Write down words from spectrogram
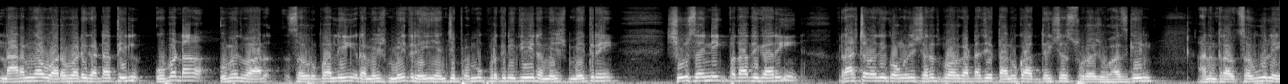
नारायणगाव वरवाडी गटातील उपटा उमेदवार स्वरूपाली रमेश मेत्रे यांचे प्रमुख प्रतिनिधी रमेश मेत्रे शिवसैनिक पदाधिकारी राष्ट्रवादी काँग्रेस शरद पवार गटाचे तालुका अध्यक्ष सूरज वासगे अनंतराव चौगुले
